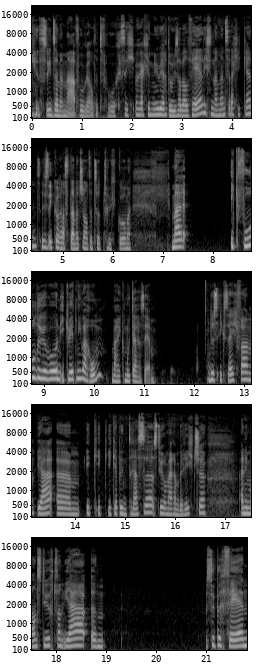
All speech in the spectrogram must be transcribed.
dat is zoiets dat mijn ma vroeger altijd vroeg. Zeg, wat ga je nu weer doen? Is dat wel veilig? Zijn dat mensen dat je kent? Dus ik hoor dat stemmetje altijd zo terugkomen. Maar ik voelde gewoon, ik weet niet waarom, maar ik moet daar zijn. Dus ik zeg van, ja, um, ik, ik, ik heb interesse, stuur maar een berichtje. En iemand stuurt van, ja, um, super fijn.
